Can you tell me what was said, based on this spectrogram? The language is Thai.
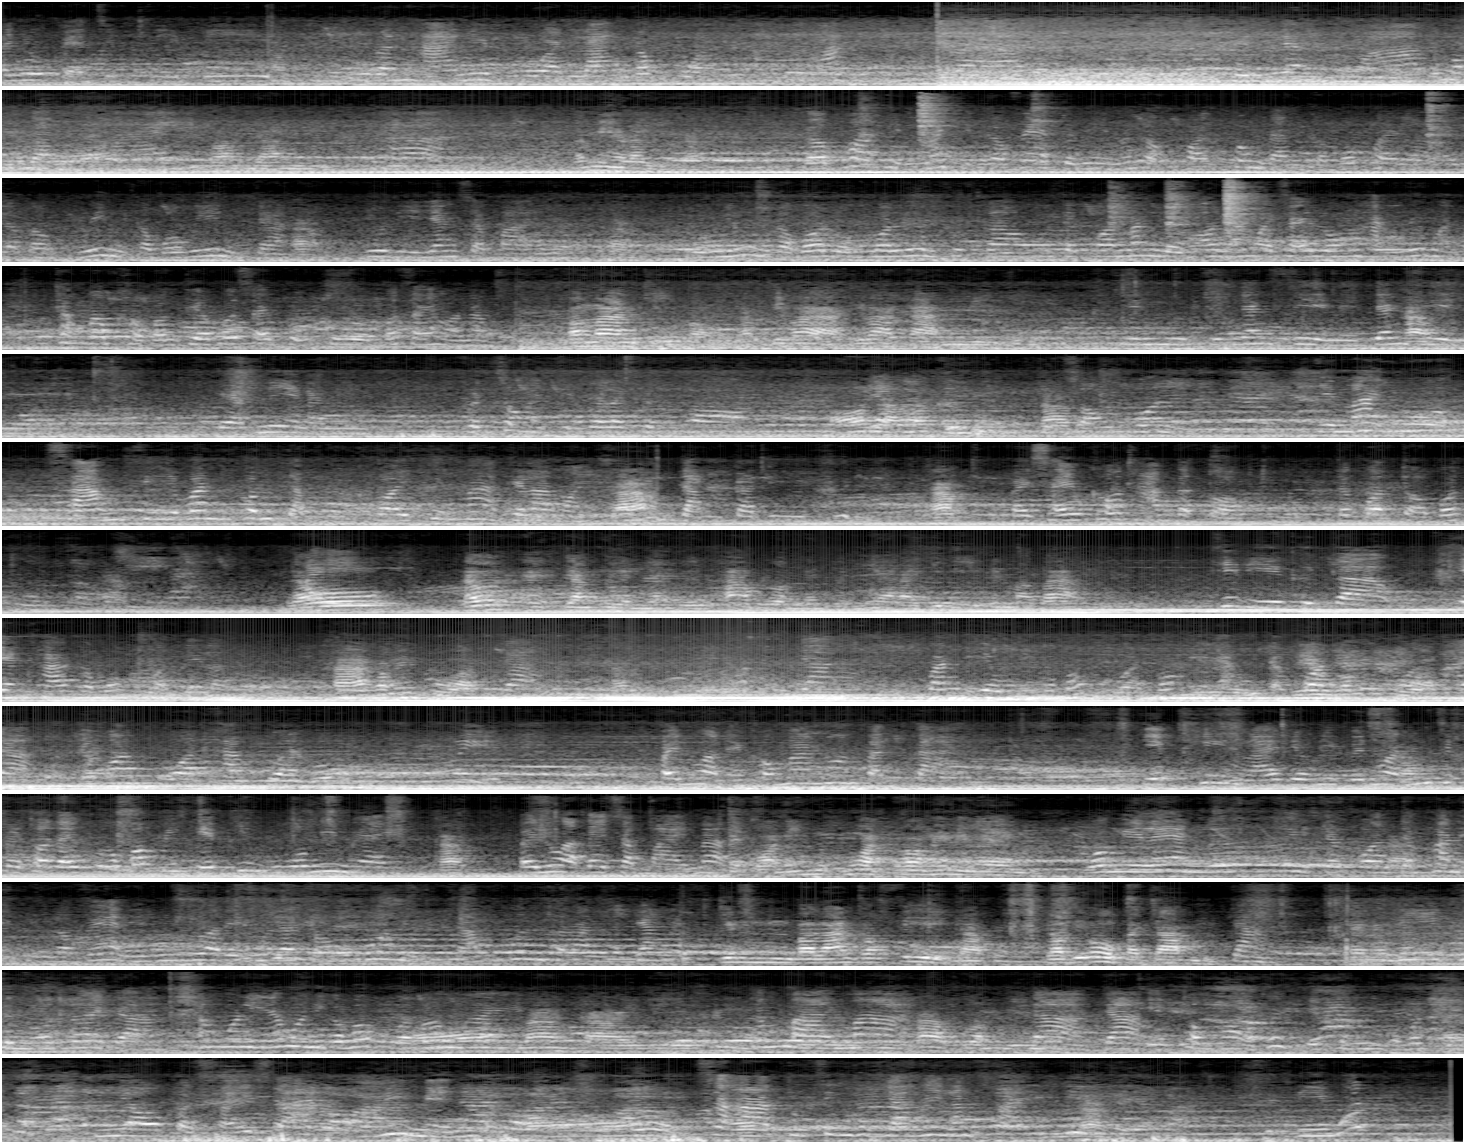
อายุ 84 ปี มีปัญหานี่ปวดหลังก็ปวดขาเป็นเรื่องหัวสมองดันสลายความดันค่ะแล้วมีอะไรอีกครับแล้วพอถึงมากินกาแฟตัวนี้มันก็คอยความดันกับบ่ค่อยไหลแล้วก็วิ่งกับบ่วิ่งจ้ะครับอยู่ดียังสบายอยู่ครับหลงลืมกับว่าหลงว่าลืมคือเก่าแต่ก่อนมันหลงเอายังไว้ใช้หลงหันลืมมันทำกับเขาวบางเทียวก็ใส่ผงชูรสก็ใส่หัวน้ำประมาณกี่กล่องครับที่ว่าที่ว่าอาการดีขึ้นกินกินย่างซีนี่ย่างซีนี่ แบบนี้นั่นเพิ่นส่งให้กินแต่ละครึ่งพออ๋ออย่างละครึ่งกิครันบสองคน กินมาอยู่สามสี่วันความจำคอยขึ้นมากทีละหน่อยจำก็ดีขึ้น ครับ ไปใช้เขาถามก็ตอบถูก แต่ก่อนตอบว่าถูก แล้วแล้วอย่างอื่นอย่างอื่นภาพรวมอย่างอื่นมีอะไรที่ดีขึ้นมาบ้างที่ดีคือกาวเพียงขากับว่าปวดได้ละขาก็ไม่ปวดจ้าครับยังวันเดียวนี่ก็บ่ปวดบ่มีหยังแต่ก่อนเดียวก็ไม่ปวด จ้ะแต่ก่อนปวดข้างปวดโอ้ยไปนวดให้เขามานอนปันตายเจ็บทิ้งหลาย เดี๋ยวนี้ไปนวดมันสิไปเท่าใดกูก็บ่มีเจ็บทิ้งกูบ่มีเมื่อยครับไปนวดได้สบายมาก แต่ก่อนนี้นวดก็ไม่มีแรงว่ามีแรงเลยแต่ก่อนจะพันให้กินกาแฟนี่มีนวดได้มื้อละสองคนสามคนเท่านั้นก็ยังเลยกินบาลานซ์กาแฟกับดอบิโอประจจ้ะำใช่ไหมครับดีขึ้นหมดเลยจ้ะทั้งวันนี้ทั้งวันนี้ก็บ่ปวดอ๋บ่อเมื่อยร่างกายดีขึ้นสบายมากภาพรวมดีจ้าจ้าเก็บทองน้อยก็เก็บตรงนี้ก็บ่เก็บเหนียวก็ใสสะอาดไม่เหม็น anyone?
